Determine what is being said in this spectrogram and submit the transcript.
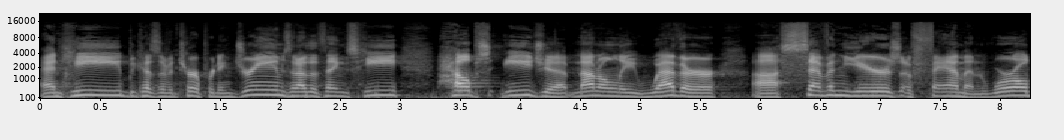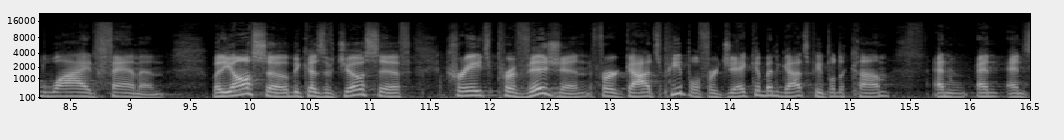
And he, because of interpreting dreams and other things, he helps Egypt not only weather uh, seven years of famine, worldwide famine, but he also, because of Joseph, creates provision for God's people, for Jacob and God's people to come and, and, and,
